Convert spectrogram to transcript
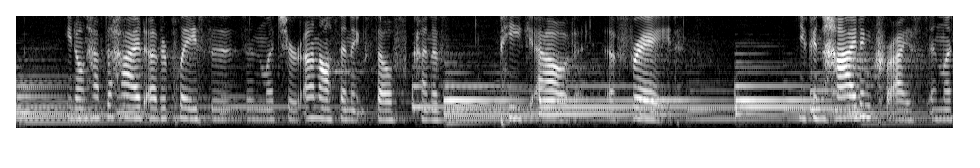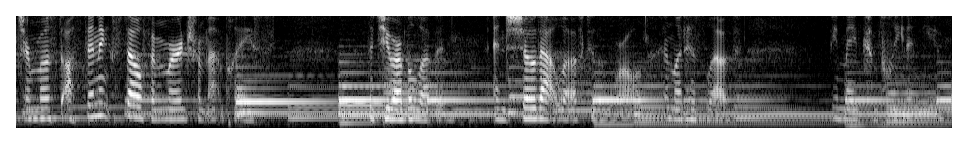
You don't have to hide other places and let your unauthentic self kind of peek out afraid. You can hide in Christ and let your most authentic self emerge from that place that you are beloved and show that love to the world and let His love be made complete in you.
